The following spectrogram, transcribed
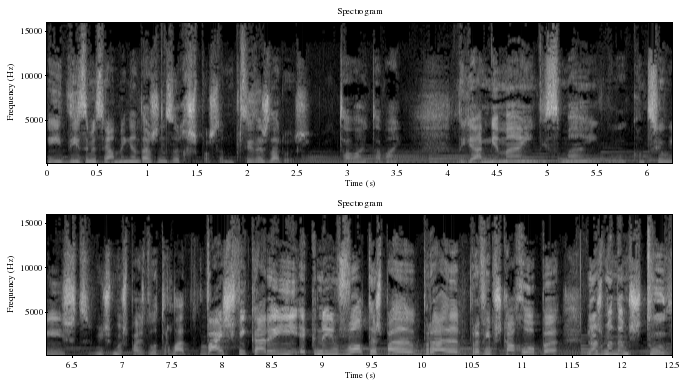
E dizem-me assim: amanhã dás-nos a resposta, não precisas dar hoje. Está bem, está bem. Liguei à minha mãe, disse: mãe, aconteceu isto. E os meus pais do outro lado: vais ficar aí, é que nem voltas para, para, para vir buscar roupa. Nós mandamos tudo.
